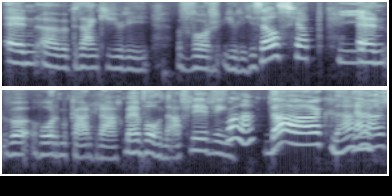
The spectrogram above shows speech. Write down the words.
En eh, we bedanken jullie voor jullie gezelschap. Ja. En we horen elkaar graag bij een volgende aflevering. Voilà. Dag. Dag.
